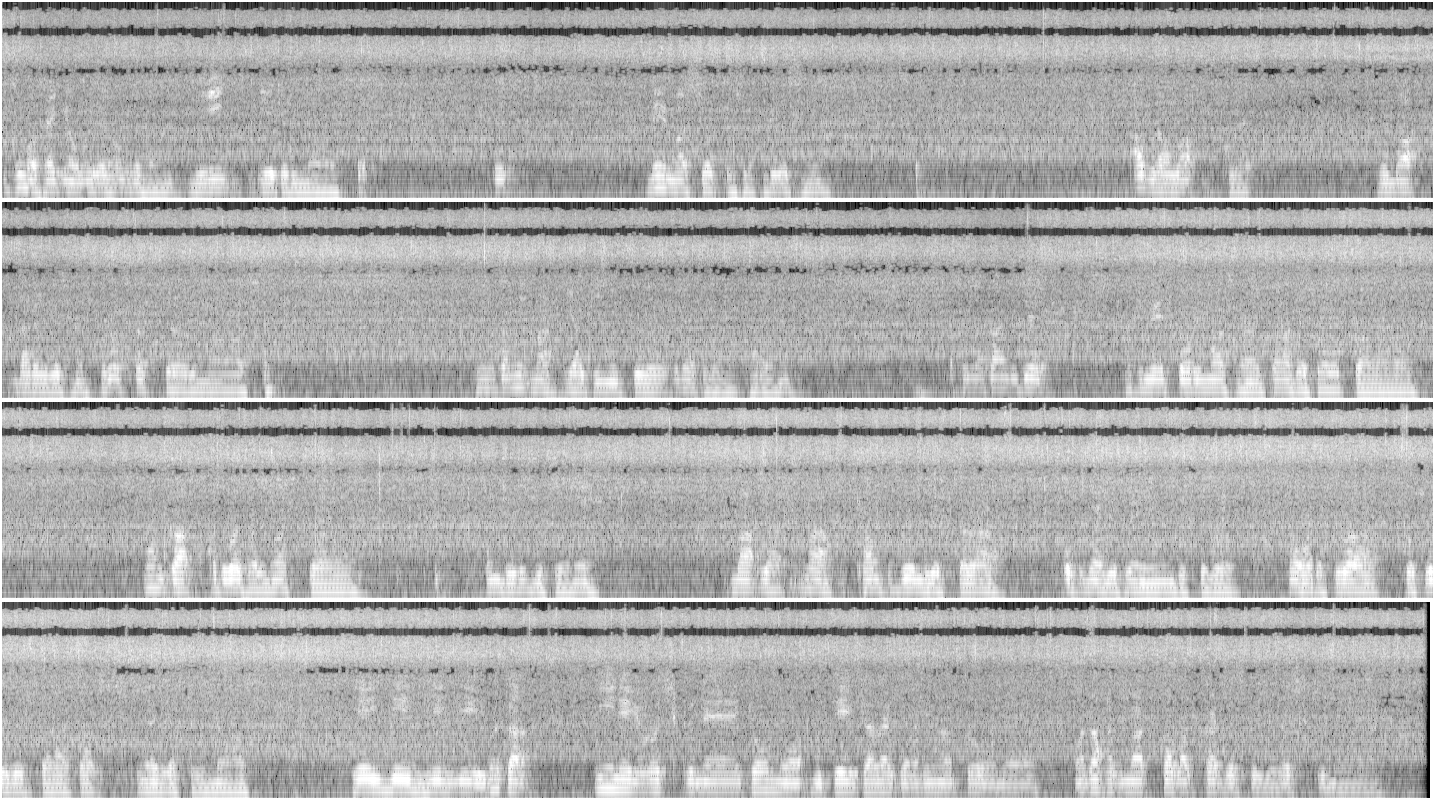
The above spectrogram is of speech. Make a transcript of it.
いつも最近覚えてる奥田さんにみりん入れておりますで麺は塩コショウこれですね。油はこれ。ごまだれですね。これを使っております。そのためまあ焼肉のこれもタレね。こんな感じで始めておりますがいかがでしょうか？なんかアドバイスありますか？混んでいいんですよね。まあ、いや、まあ、キャンプブームですから、屋外で1000円いいんですけど、まあ私は年寄りですから、さ室内でやっております。イェイイェイイェイイェイ。また、いいね、よろしくね。今日も見ていただいてありがとうね。まだ始まったばっかりですけど、よろしくね。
